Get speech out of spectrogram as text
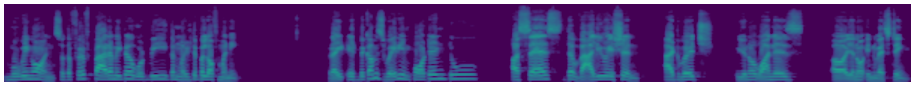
moving on. So the fifth parameter would be the multiple of money right? It becomes very important to assess the valuation at which you know one is uh, you know investing,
